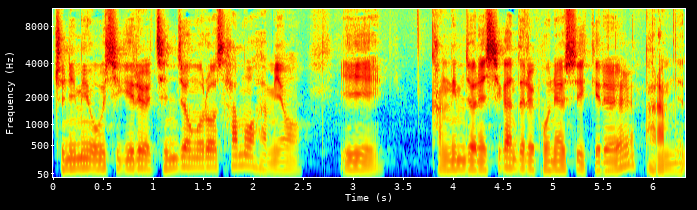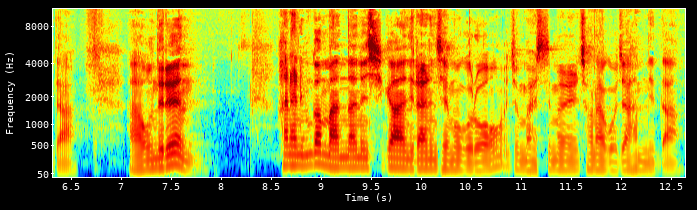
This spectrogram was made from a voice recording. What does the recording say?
주님이 오시기를 진정으로 사모하며 이 강림절의 시간들을 보낼 수 있기를 바랍니다. 아, 오늘은 하나님과 만나는 시간이라는 제목으로 좀 말씀을 전하고자 합니다.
